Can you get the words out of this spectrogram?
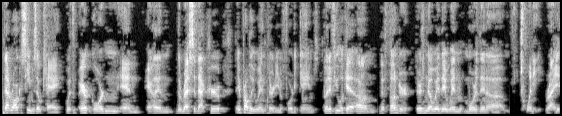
That Rockets team is okay with Eric Gordon and and the rest of that crew. They probably win thirty to forty games. But if you look at um, the Thunder, there's no way they win more than um, twenty. Right?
